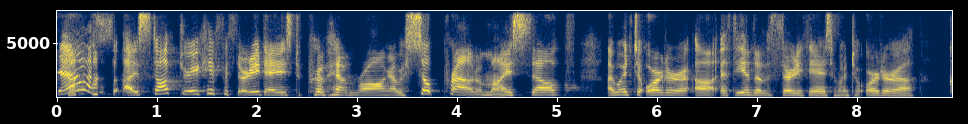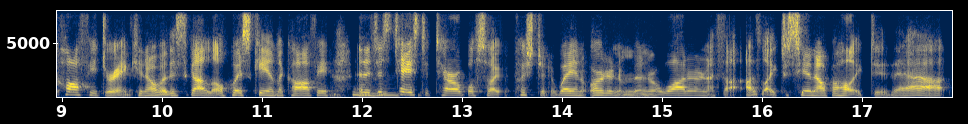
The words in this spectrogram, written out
yes, I stopped drinking for 30 days to prove him wrong. I was so proud of myself. I went to order, uh, at the end of the 30 days, I went to order a coffee drink, you know, where it's got a little whiskey in the coffee and mm-hmm. it just mm-hmm. tasted terrible. So I pushed it away and ordered a mineral water. And I thought, I'd like to see an alcoholic do that.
